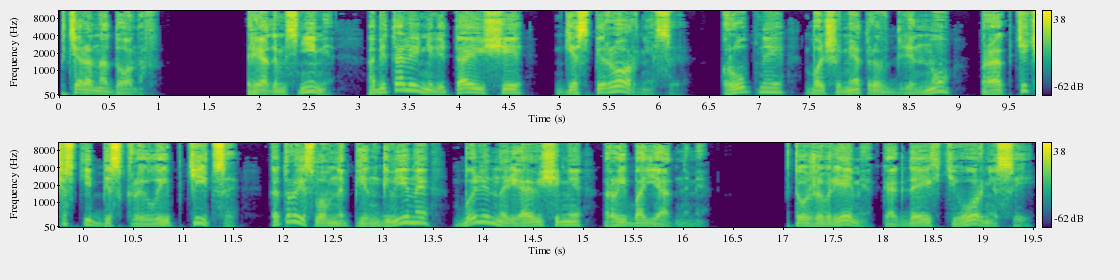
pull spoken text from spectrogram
птеранодонов. Рядом с ними обитали нелетающие гесперорнисы, крупные, больше метра в длину, практически бескрылые птицы, которые, словно пингвины, были ныряющими рыбоядными. В то же время, когда их теорнисы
